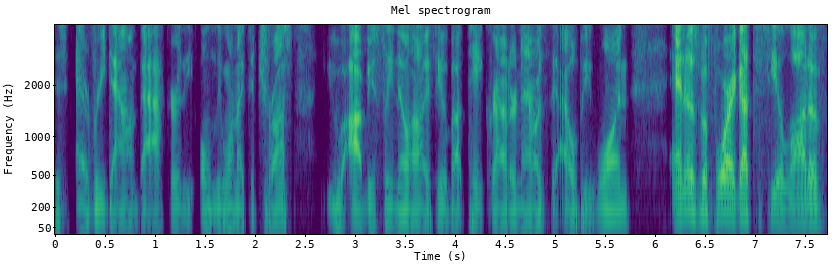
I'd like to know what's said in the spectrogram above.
this every down backer, the only one I could trust. You obviously know how I feel about Tate Crowder now as the LB one. And it was before I got to see a lot of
